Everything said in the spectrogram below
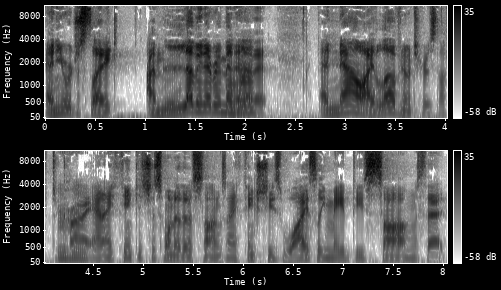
And you were just like, I'm loving every minute of Uh-huh. it. And now I love No Tears Left to Mm-hmm. Cry. And I think it's just one of those songs. And I think she's wisely made these songs that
